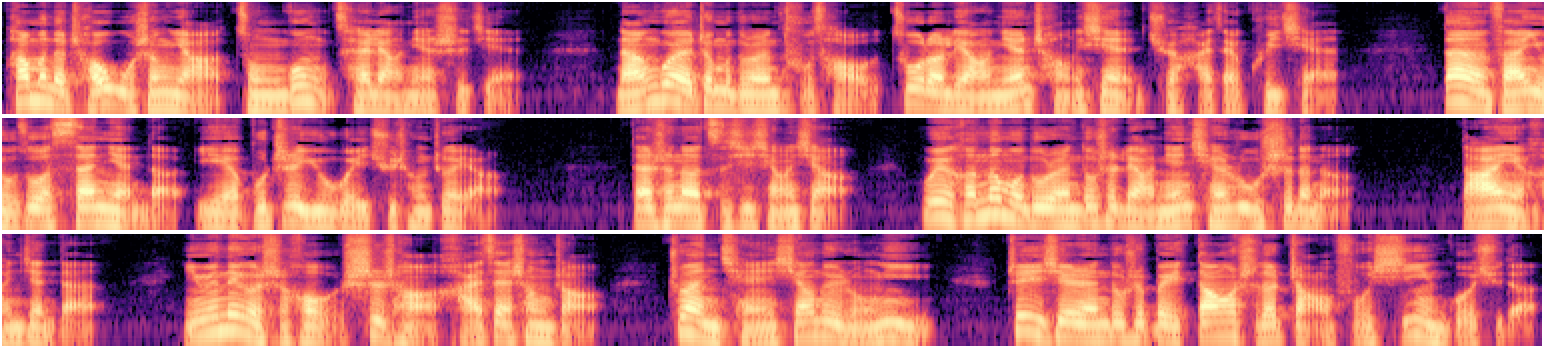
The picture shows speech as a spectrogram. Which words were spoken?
他们的炒股生涯总共才两年时间，难怪这么多人吐槽，做了两年长线却还在亏钱。但凡有做三年的，也不至于委屈成这样。但是呢，仔细想想，为何那么多人都是两年前入市的呢？答案也很简单，因为那个时候市场还在上涨，赚钱相对容易。这些人都是被当时的涨幅吸引过去的，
